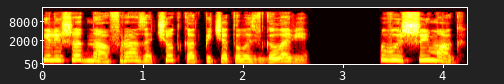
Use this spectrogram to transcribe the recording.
и лишь одна фраза четко отпечаталась в голове. «Высший маг.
